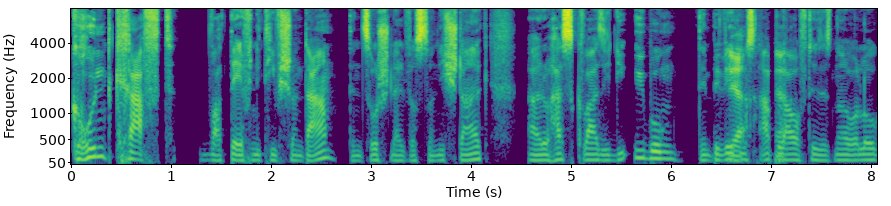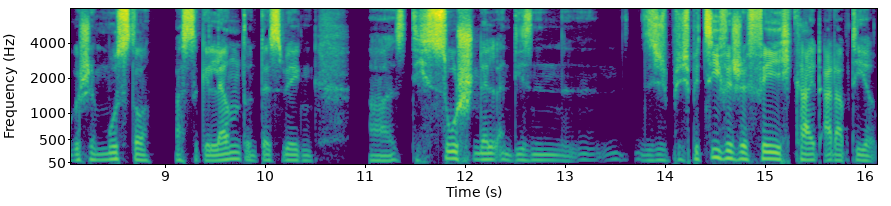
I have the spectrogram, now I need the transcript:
Grundkraft war definitiv schon da, denn so schnell wirst du nicht stark. Aber du hast quasi die Übung, den Bewegungsablauf, ja, ja. dieses neurologische Muster hast du gelernt und deswegen äh, dich so schnell an diesen, diese spezifische Fähigkeit adaptiert.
